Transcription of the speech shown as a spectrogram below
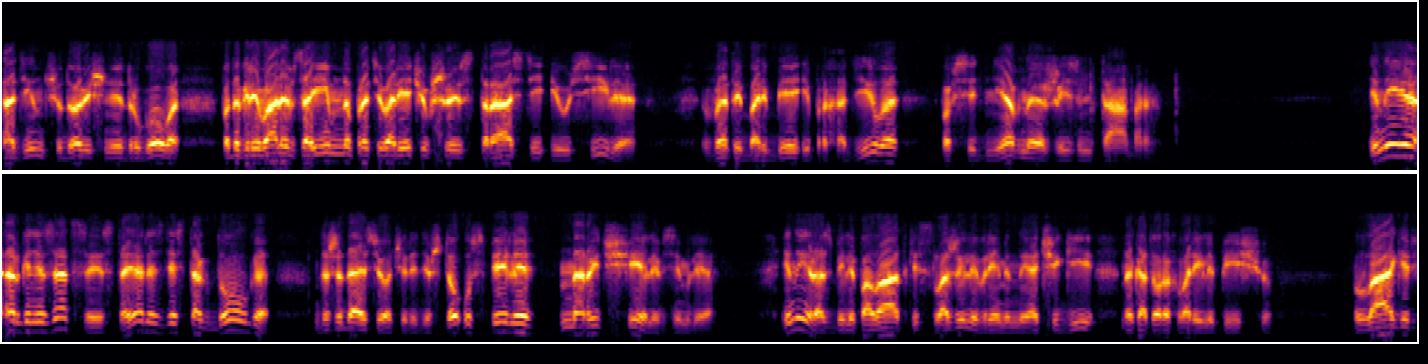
один чудовищнее другого, подогревали взаимно противоречившие страсти и усилия, в этой борьбе и проходила повседневная жизнь табора. Иные организации стояли здесь так долго, дожидаясь очереди, что успели нарыть щели в земле. Иные разбили палатки, сложили временные очаги, на которых варили пищу. Лагерь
